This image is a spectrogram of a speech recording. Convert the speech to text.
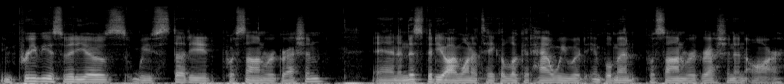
In previous videos, we've studied Poisson regression, and in this video I want to take a look at how we would implement Poisson regression in R.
